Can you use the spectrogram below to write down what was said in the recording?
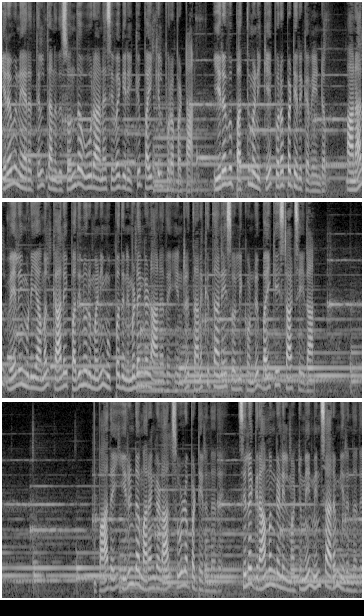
இரவு நேரத்தில் தனது சொந்த ஊரான சிவகிரிக்கு பைக்கில் புறப்பட்டான். இரவு பத்து மணிக்கே புறப்பட்டிருக்க வேண்டும். ஆனால் வேலை முடியாமல் காலை பதினொரு மணி முப்பது நிமிடங்கள் ஆனது என்று தனக்குத்தானே சொல்லிக்கொண்டு பைக்கை ஸ்டார்ட் செய்தான். பாதை இருண்ட மரங்களால் சூழப்பட்டிருந்தது. சில கிராமங்களில் மட்டுமே மின்சாரம் இருந்தது.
